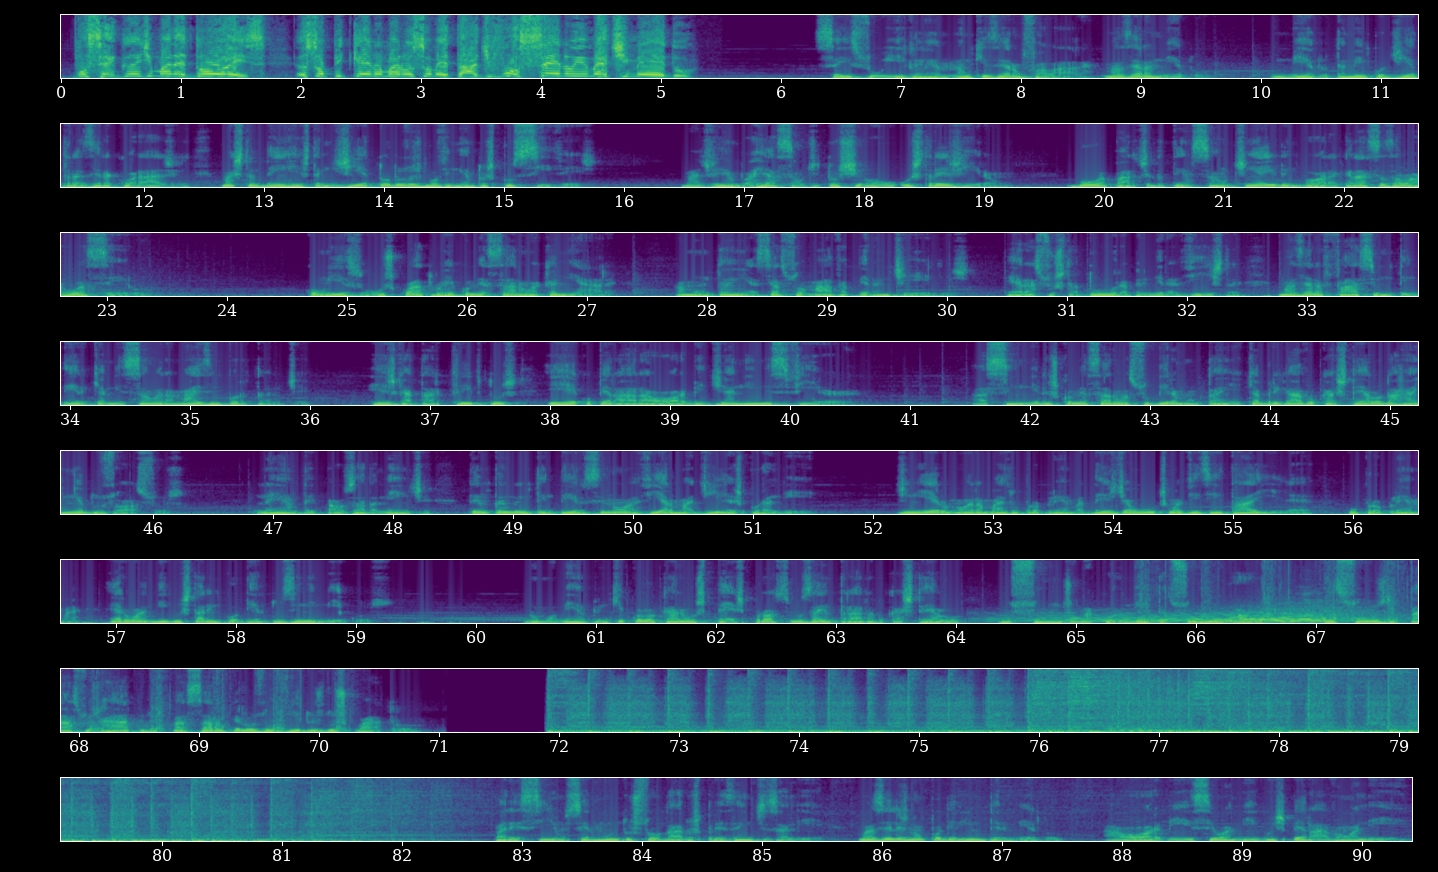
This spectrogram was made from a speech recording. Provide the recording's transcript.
Você é grande, mas é dois! Eu sou pequeno, mas não sou metade! Você não me mete medo! Seisu e Glenn não quiseram falar, mas era medo. O medo também podia trazer a coragem, mas também restringia todos os movimentos possíveis. Mas vendo a reação de Toshiro, os três riram. Boa parte da tensão tinha ido embora graças ao arruaceiro. Com isso, os quatro recomeçaram a caminhar. A montanha se assomava perante eles. Era assustador à primeira vista, mas era fácil entender que a missão era mais importante resgatar Cryptos e recuperar a orbe de Anime Sphere. Assim, eles começaram a subir a montanha que abrigava o castelo da Rainha dos Ossos. Lenta e pausadamente, tentando entender se não havia armadilhas por ali. Dinheiro não era mais o problema desde a última visita à ilha. O problema era o amigo estar em poder dos inimigos. No momento em que colocaram os pés próximos à entrada do castelo, o som de uma corneta soou alto e sons de passos rápidos passaram pelos ouvidos dos quatro. Pareciam ser muitos soldados presentes ali, mas eles não poderiam ter medo. A Orbe e seu amigo esperavam ali.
